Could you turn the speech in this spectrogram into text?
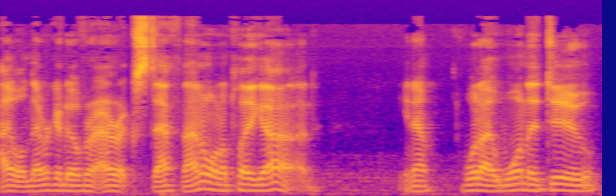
I will never get over Eric's death, and I don't want to play God. You know, what I want to do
